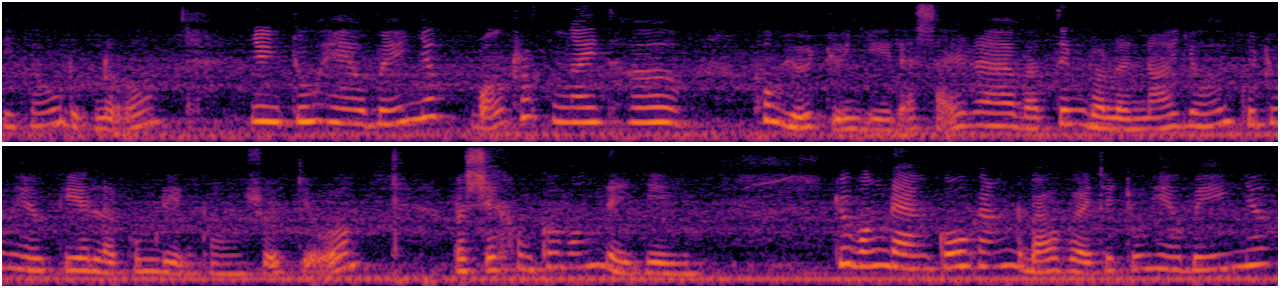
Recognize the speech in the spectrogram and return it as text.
che giấu được nữa. Nhưng chú heo bé nhất vẫn rất ngây thơ, không hiểu chuyện gì đã xảy ra và tin vào lời nói dối của chú heo kia là cung điện cần sửa chữa và sẽ không có vấn đề gì. Chú vẫn đang cố gắng để bảo vệ cho chú heo bé nhất,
